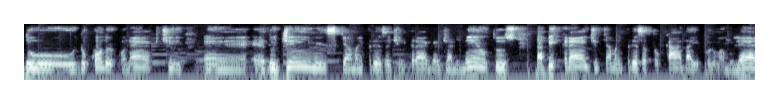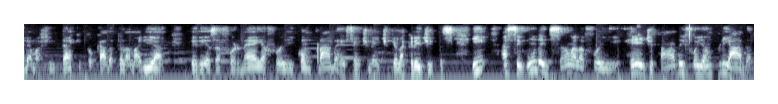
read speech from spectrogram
do, do Condor Connect, é, é do James, que é uma empresa de entrega de alimentos, da Becred, que é uma empresa tocada aí por uma mulher, é uma fintech tocada pela Maria Tereza Forneia, foi comprada recentemente pela Acreditas. E a segunda edição ela foi reeditada e foi ampliada.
